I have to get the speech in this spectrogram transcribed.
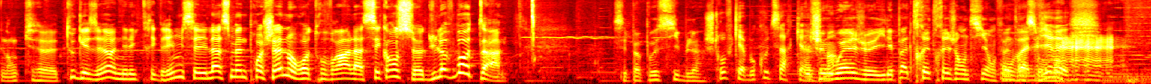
Donc, euh, Together in Electric Dream. Et la semaine prochaine, on retrouvera la séquence euh, du Love Boat. C'est pas possible. Je trouve qu'il y a beaucoup de sarcasme. Je, hein. ouais, je- il est pas très très gentil en fait. On va le virer.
